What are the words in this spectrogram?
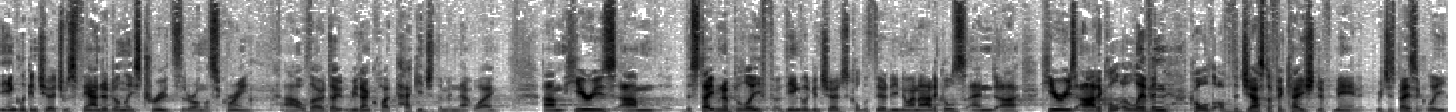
The Anglican Church was founded on these truths that are on the screen, uh, although don't, we don't quite package them in that way. Um, here is um, the statement of belief of the Anglican Church. It's called the 39 Articles, and uh, here is Article 11 called Of the Justification of Man, which is basically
